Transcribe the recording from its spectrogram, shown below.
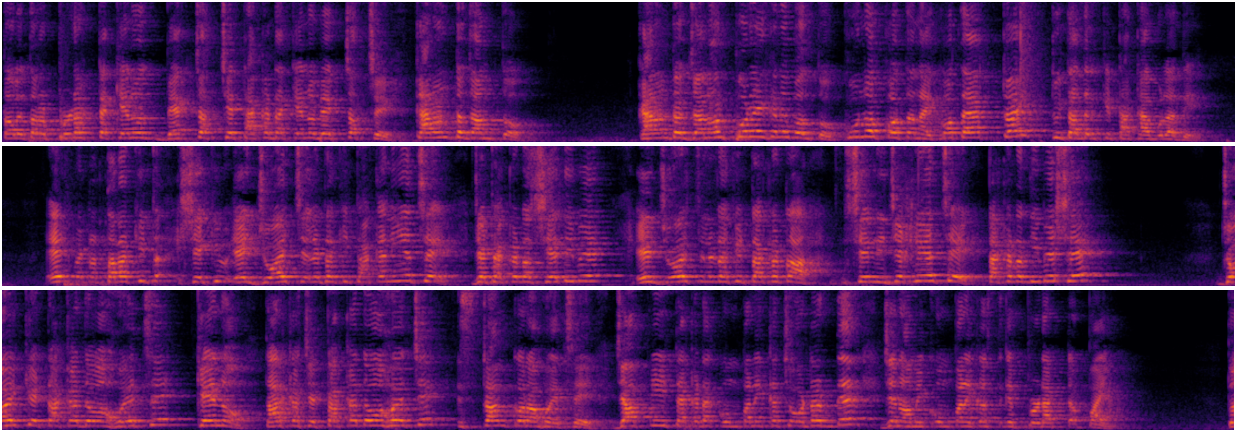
তাহলে তারা প্রোডাক্টটা কেন ব্যাগ চাচ্ছে, টাকাটা কেন ব্যাগ চাচ্ছে? কারণটা জানতো। কারণটা জানার পরে এখানে বলতো, কোনো কথা নাই, কথা একটাই, তুই তাদেরকে টাকাগুলা দে। এই বেটা, তারা কি সে কি, এই জয়ের ছেলেটা কি টাকা নিয়েছে? যে টাকাটা সে দিবে, এই জয়ের ছেলেটা কি টাকাটা সে নিজে খেয়েছে? টাকাটা দিবে সে? জয়কে টাকা দেওয়া হয়েছে। কেন? তার কাছে টাকা দেওয়া হয়েছে স্টাম্প করা হয়েছে। যে আপনি এই টাকাটা কোম্পানির কাছে অর্ডার দেন, যেন আমি কোম্পানির কাছ থেকে প্রোডাক্টটা পাই। তো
